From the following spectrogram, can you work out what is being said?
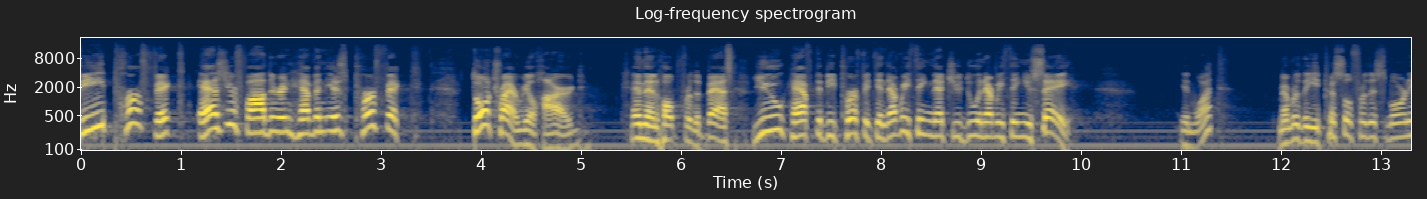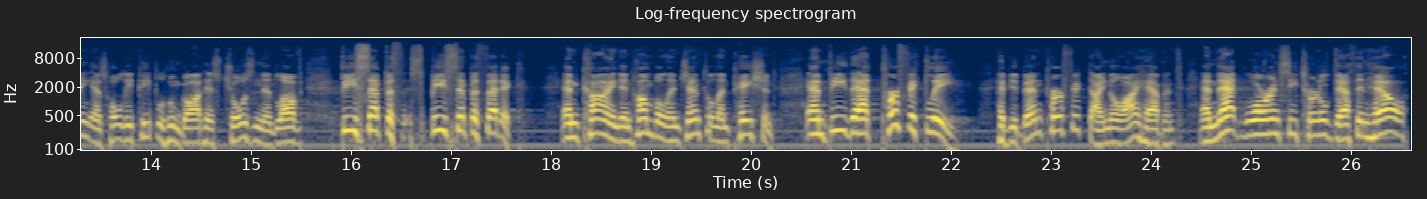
be perfect as your Father in heaven is perfect. Don't try real hard and then hope for the best. You have to be perfect in everything that you do and everything you say. In what? Remember the epistle for this morning? As holy people whom God has chosen and loved, be, sympath- be sympathetic and kind and humble and gentle and patient, and be that perfectly. Have you been perfect? I know I haven't. And that warrants eternal death in hell.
